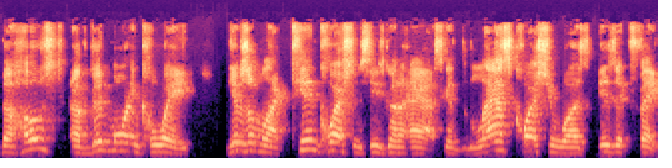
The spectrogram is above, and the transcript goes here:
the host of Good Morning Kuwait gives him like ten questions he's going to ask, and the last question was, "Is it fake?"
